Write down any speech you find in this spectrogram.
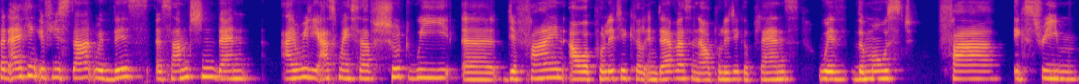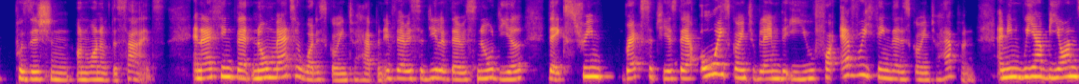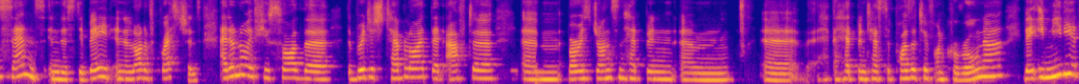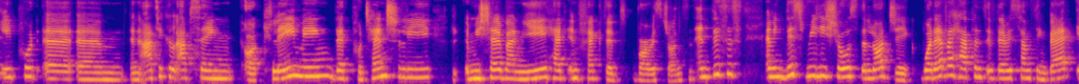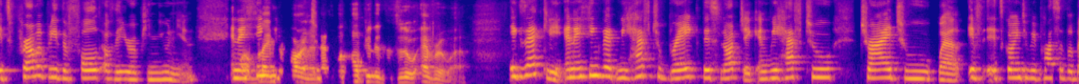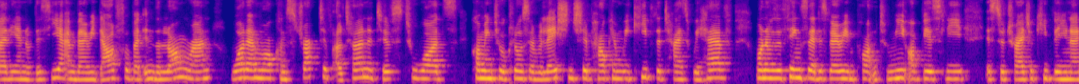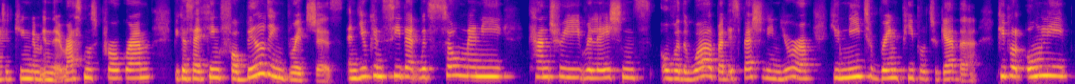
But I think if you start with this assumption, then I really ask myself should we uh, define our political endeavors and our political plans with the most far extreme position on one of the sides. And I think that no matter what is going to happen, if there is a deal, if there is no deal, the extreme Brexiteers, they are always going to blame the EU for everything that is going to happen. I mean, we are beyond sense in this debate in a lot of questions. I don't know if you saw the, the British tabloid that after um, Boris Johnson had been um, uh, had been tested positive on corona, they immediately put a, um, an article up saying or claiming that potentially Michel Barnier had infected Boris Johnson. And this is, I mean, this really shows the logic. Whatever happens, if there is something bad, it's probably the fault of the European Union. And well, I think blame the foreigner. That's what populists do everywhere. Exactly. And I think that we have to break this logic and we have to try to, well, if it's going to be possible by the end of this year, I'm very doubtful. But in the long run, what are more constructive alternatives towards coming to a closer relationship? How can we keep the ties we have? One of the things that is very important to me, obviously, is to try to keep the United Kingdom in the Erasmus program, because I think for building bridges, and you can see that with so many country relations over the world, but especially in Europe, you need to bring people together. People only,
